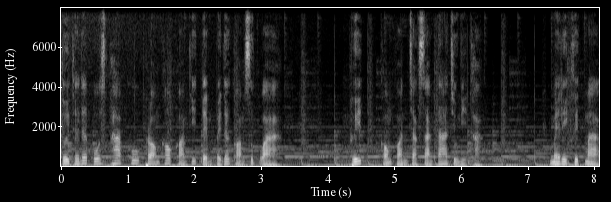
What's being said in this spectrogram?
โดยเธอได้โพสต์ภาพคู่พร้อมข้อความที่เต็มไปด้วยความสุขว่าพริตของขวัญจากซานต้าจูนิค่ะเมรีคริสต์มาส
